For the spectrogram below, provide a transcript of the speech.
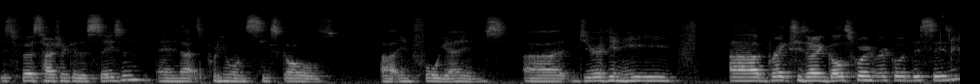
his first hat trick of the season, and that's put him on six goals uh, in four games. Uh, do you reckon he uh, breaks his own goal scoring record this season?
